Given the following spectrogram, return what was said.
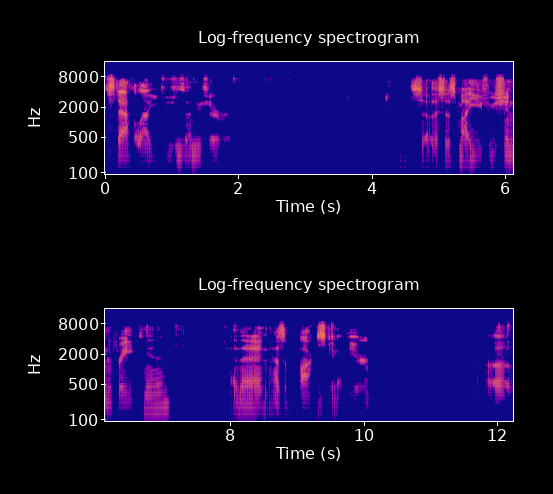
staff allow E-fusions on your server. So this is my E-fusion raid cannon, and then has a box skin up here of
